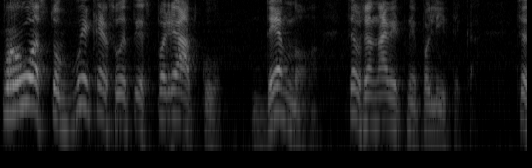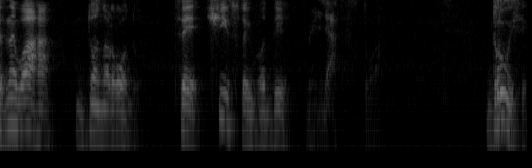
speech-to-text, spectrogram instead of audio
просто викреслити з порядку денного, це вже навіть не політика, це зневага до народу, це чистої води блядство. Друзі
